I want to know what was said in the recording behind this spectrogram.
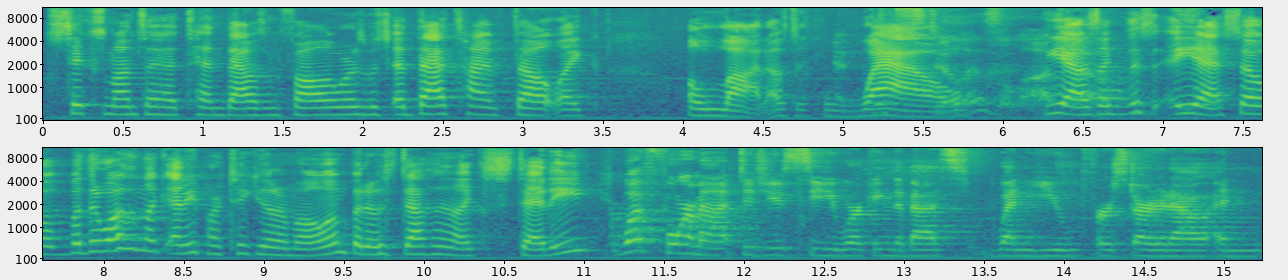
six months, I had ten thousand followers, which at that time felt like a lot. I was like, wow. still is a lot, Yeah, I was like this. Yeah, so but there wasn't like any particular moment, but it was definitely like steady. What format did you see working the best when you first started out and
